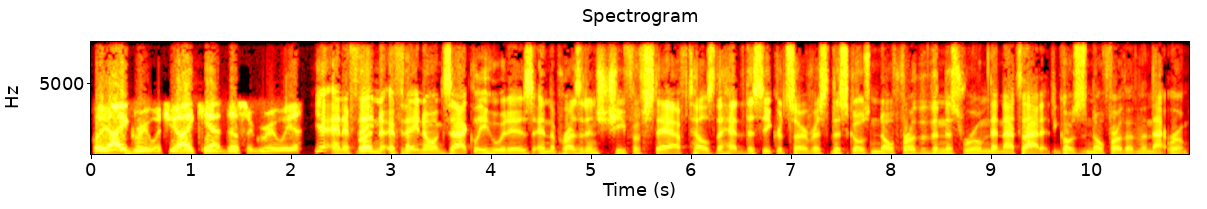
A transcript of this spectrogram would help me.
But I agree with you. I can't disagree with you. Yeah, and if but, they know, if they know exactly who it is, and the president's chief of staff tells the head of the Secret Service this goes no further than this room, then that's that. It goes no further than that room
